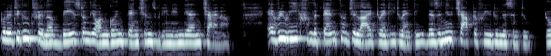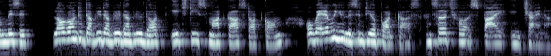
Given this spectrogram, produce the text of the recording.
political thriller based on the ongoing tensions between India and China. Every week from the 10th of July 2020, there's a new chapter for you to listen to. Don't miss it. Log on to www.htsmartcast.com or wherever you listen to your podcasts and search for A Spy in China.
